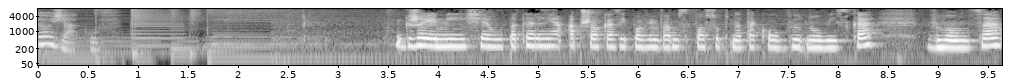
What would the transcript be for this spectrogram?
proziaków. Grzeje mi się patelnia, a przy okazji powiem Wam sposób na taką brudną miskę w mące.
